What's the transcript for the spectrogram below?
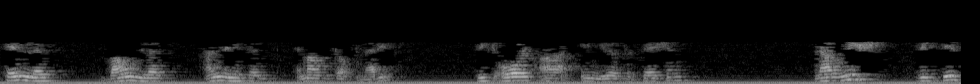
endless, boundless, unlimited amount of merit, which all are in your possession. Now wish with this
